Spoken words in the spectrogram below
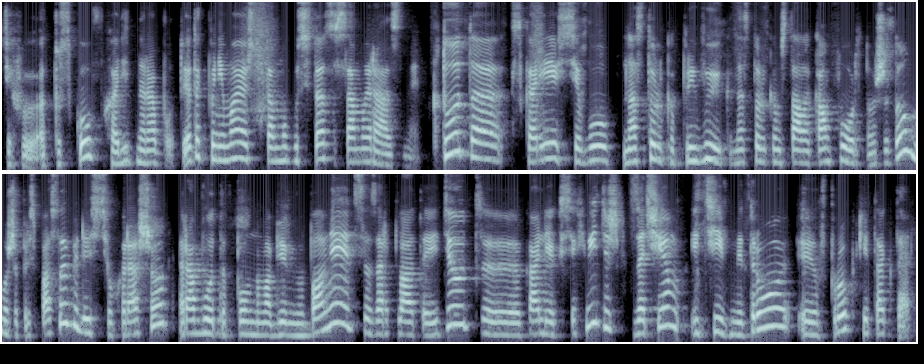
этих отпусков, выходить на работу. Я так понимаю, что там могут ситуации самые разные. Кто-то, скорее всего, настолько привык, настолько им стало комфортно уже дома, уже приспособились, все хорошо, работа в полном объеме выполняется, зарплата идет, э, коллег всех видишь. Зачем идти в метро, в пробки и так далее?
